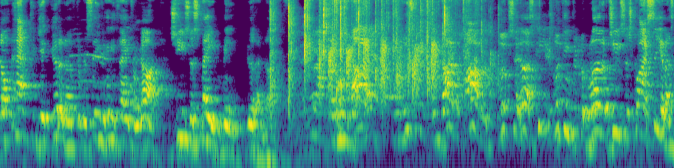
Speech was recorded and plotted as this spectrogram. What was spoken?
don't have to get good enough to receive anything from God. Jesus made me good enough. And when God, when, we, when God the Father looks at us, He is looking through the blood of Jesus Christ, seeing us.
